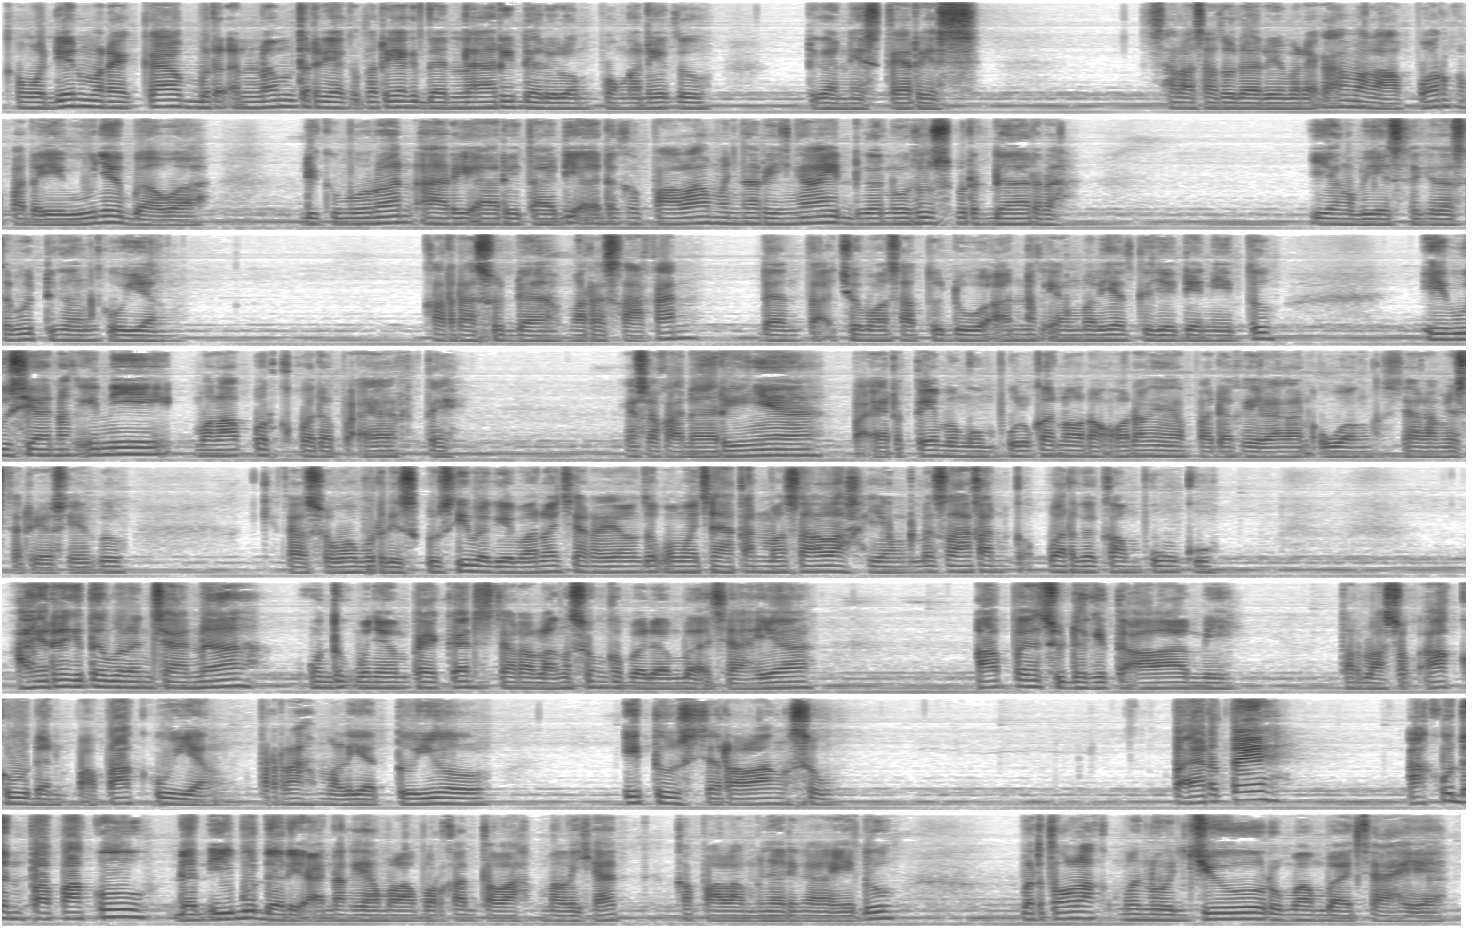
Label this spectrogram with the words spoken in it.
Kemudian mereka berenam teriak-teriak dan lari dari lompongan itu dengan histeris. Salah satu dari mereka melapor kepada ibunya bahwa di kuburan ari-ari tadi ada kepala menyeringai dengan usus berdarah yang biasa kita sebut dengan kuyang. Karena sudah meresahkan, dan tak cuma satu dua anak yang melihat kejadian itu, ibu si anak ini melapor kepada Pak RT. Kesokan harinya, Pak RT mengumpulkan orang-orang yang pada kehilangan uang secara misterius itu. Kita semua berdiskusi bagaimana caranya untuk memecahkan masalah yang meresahkan warga kampungku. Akhirnya kita berencana untuk menyampaikan secara langsung kepada Mbak Cahya apa yang sudah kita alami, termasuk aku dan papaku yang pernah melihat tuyul itu secara langsung. Pak RT, aku dan papaku dan ibu dari anak yang melaporkan telah melihat kepala menyeringai itu bertolak menuju rumah Mbak Cahya.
